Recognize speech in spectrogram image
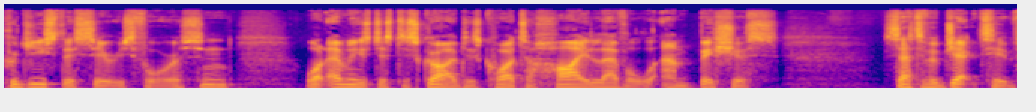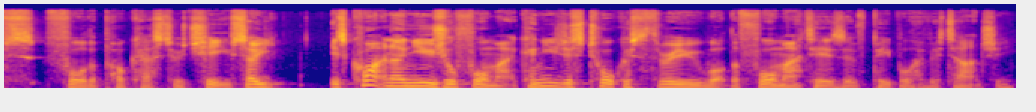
produced this series for us, and what Emily's just described is quite a high level, ambitious set of objectives for the podcast to achieve. So, it's quite an unusual format. Can you just talk us through what the format is of People of Hitachi?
